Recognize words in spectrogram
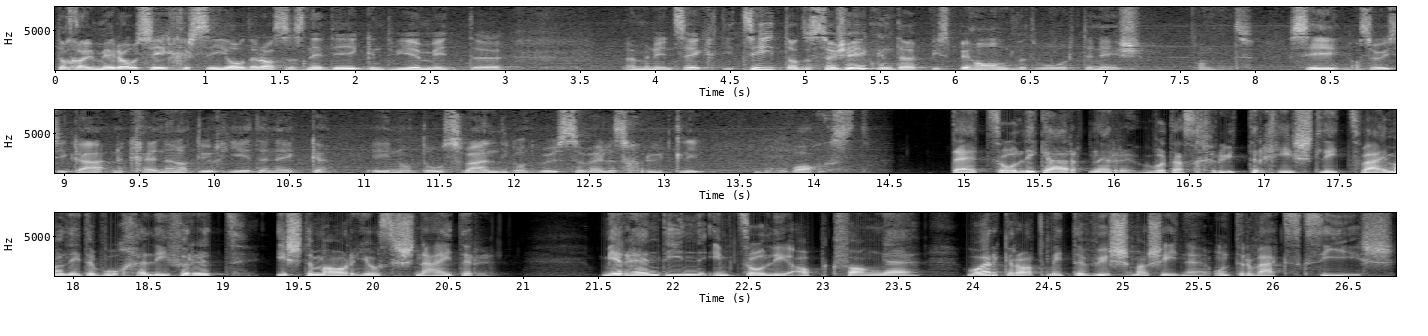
Da können wir auch sicher sein, oder, dass es nicht irgendwie mit äh, einem Insektizid oder sonst irgendetwas behandelt worden ist. Und sie, also unsere Gärtner, kennen natürlich jeden Ecke in- und auswendig und wissen, welches Kräutchen wo wächst. Der Zolligärtner, der das Kräuterkistchen zweimal in der Woche liefert, ist der Marius Schneider. Wir haben ihn im Zolli abgefangen, wo er gerade mit der Wischmaschine unterwegs war.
